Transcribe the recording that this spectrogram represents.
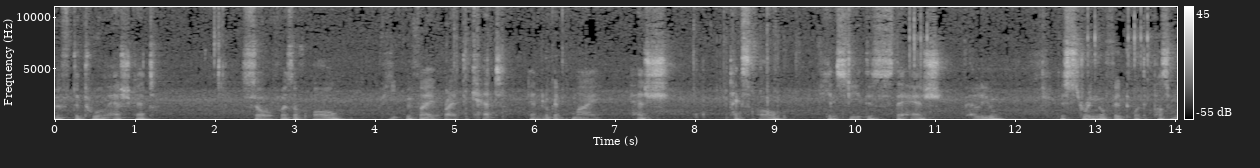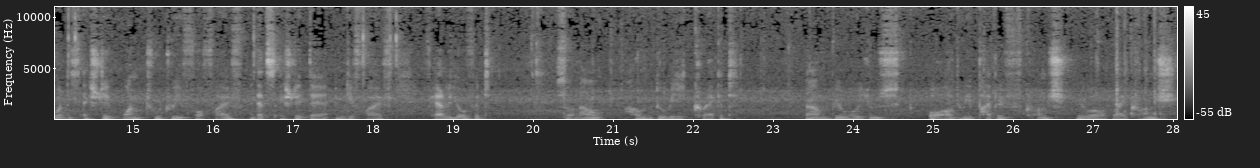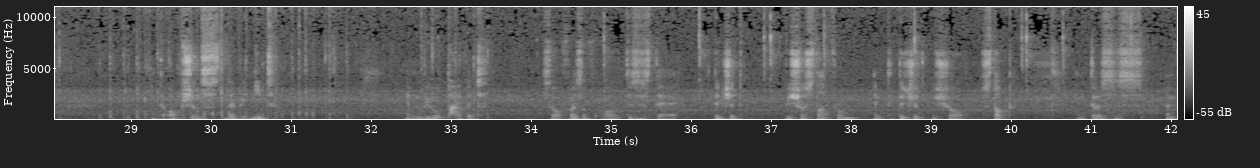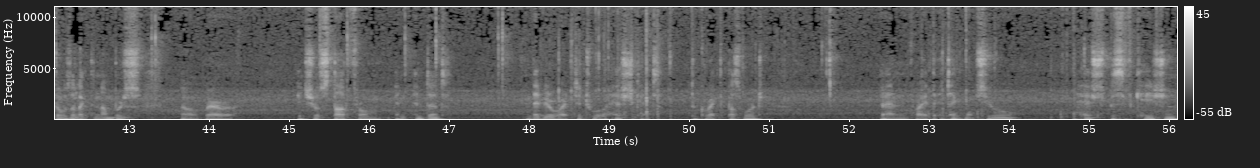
with the tool hashcat. So first of all, if I write the cat and look at my hash text file, you can see this is the hash value. The string of it or the password is actually 12345 and that's actually the MD5 value of it. So now how do we crack it? Um, we will use or how do we pipe with crunch? We will write crunch and the options that we need and we will pipe it. So first of all this is the digit. We shall start from and the digit we shall stop. And this is and those are like the numbers uh, where it should start from and end at and then we write the tool hashcat to correct the password and write the attack mode 0 hash specification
